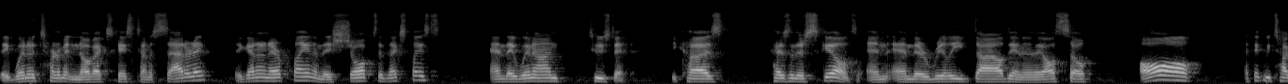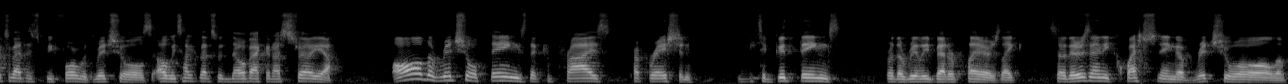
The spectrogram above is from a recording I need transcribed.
they win a tournament in Novak's case on a Saturday, they get on an airplane and they show up to the next place and they win on Tuesday because because of their skills and and they're really dialed in and they also all I think we talked about this before with rituals. Oh, we talked about this with Novak in Australia all the ritual things that comprise preparation lead to good things for the really better players. Like, so there isn't any questioning of ritual, of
